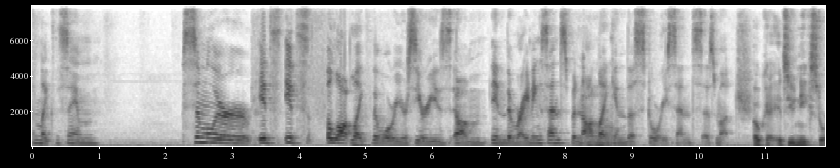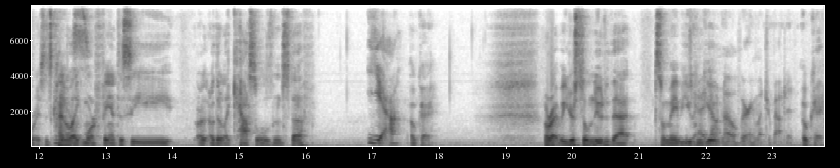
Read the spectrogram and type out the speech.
And like the same similar it's it's a lot like the warrior series um in the writing sense but not like in the story sense as much Okay, it's unique stories. It's kind of Yes. like more fantasy. Are, are there like castles and stuff? Yeah Okay. All right, but you're still new to that, so maybe you yeah can i give. don't know very much about it Okay,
